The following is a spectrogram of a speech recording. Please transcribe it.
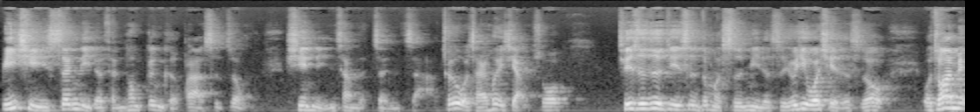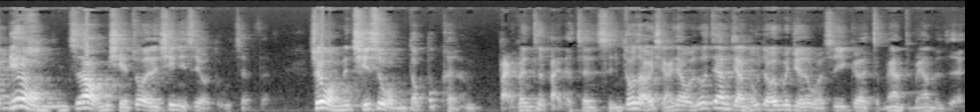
比起生理的疼痛更可怕的是这种心灵上的挣扎，所以我才会想说，其实日记是这么私密的事，尤其我写的时候，我从来没，因为我们你知道，我们写作人心里是有读者的，所以我们其实我们都不可能。百分之百的真实，你多少会想一下，我说这样讲，读者会不会觉得我是一个怎么样怎么样的人？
